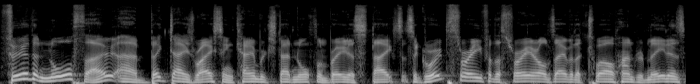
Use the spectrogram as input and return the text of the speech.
Further north, though, uh, Big Days Racing, Cambridge Stud Northland Breeders Stakes. It's a Group 3 for the three-year-olds over the 1,200 metres.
